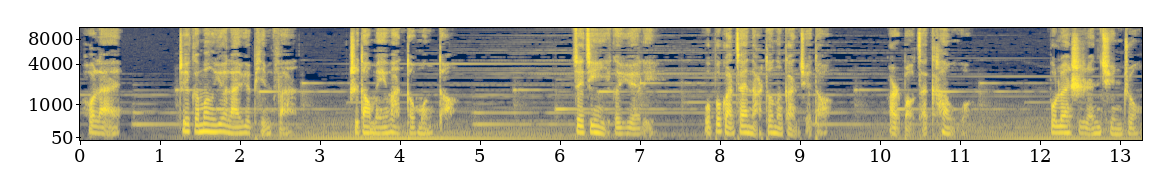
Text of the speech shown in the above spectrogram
后来这个梦越来越频繁，直到每晚都梦到。最近一个月里，我不管在哪儿都能感觉到二宝在看我，不论是人群中，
